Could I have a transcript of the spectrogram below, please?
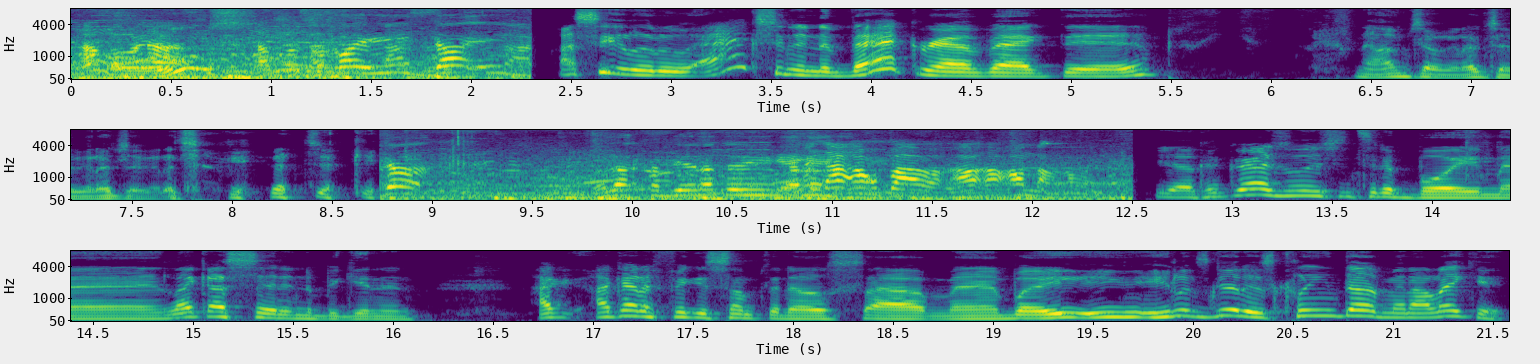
Ako na. Tapos, Ako, he's dying. I see a little action in the background back there. No, I'm joking. I'm joking. I'm joking. I'm joking. I'm joking. Yeah, congratulations to the boy, man. Like I said in the beginning, I I gotta figure something else out, man. But he he, he looks good. It's cleaned up, man. I like it.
